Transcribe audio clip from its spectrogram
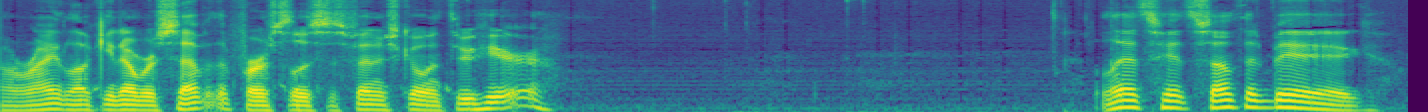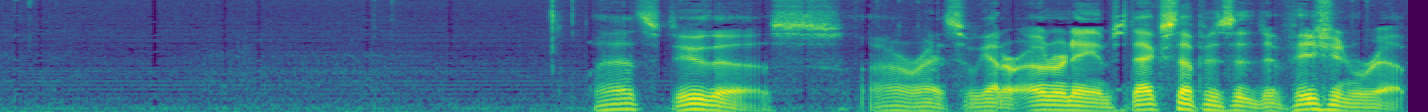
All right, lucky number seven. The first list is finished going through here. Let's hit something big. Let's do this. All right, so we got our owner names. Next up is the division rip.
